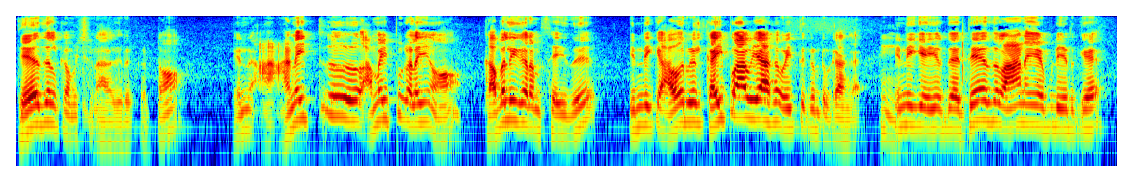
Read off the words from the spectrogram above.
தேர்தல் கமிஷனாக இருக்கட்டும் என்ன அனைத்து அமைப்புகளையும் கபலீகரம் செய்து இன்னைக்கு அவர்கள் கைப்பாவையாக வைத்துக்கிட்டு இருக்காங்க இன்னைக்கு இந்த தேர்தல் ஆணையம் எப்படி இருக்கு? அஹ், ம-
